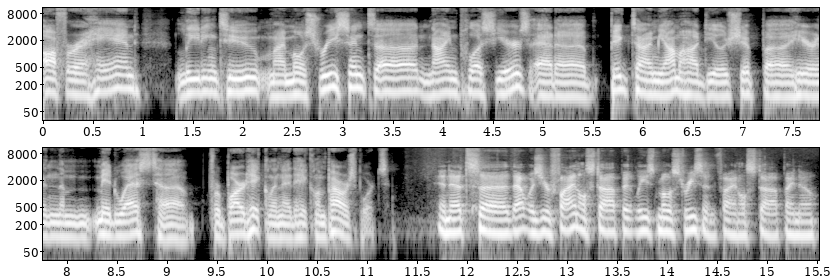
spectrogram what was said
offer a hand, leading to my most recent uh, nine plus years at a big time Yamaha dealership uh, here in the Midwest uh, for Bart Hicklin at Hicklin Power Sports. And that's uh, that was your final stop, at least most recent final stop. I know.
